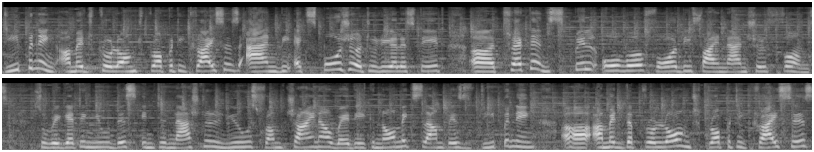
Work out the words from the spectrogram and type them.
deepening amid prolonged property crisis and the exposure to real estate uh, threatens spillover for the financial firms. So we're getting you this international news from China where the economic slump is deepening uh, amid the prolonged property crisis.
